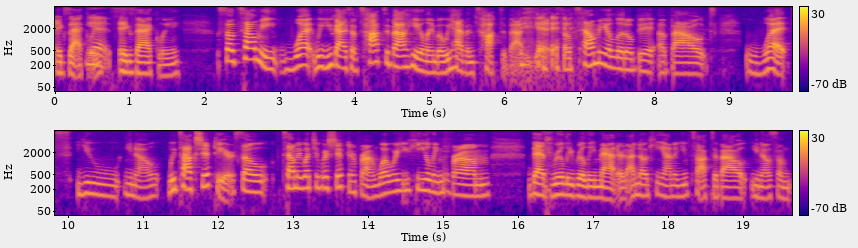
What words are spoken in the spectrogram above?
exactly. Yes. Exactly. So tell me what we, you guys have talked about healing, but we haven't talked about it yet. so tell me a little bit about what you, you know, we talk shift here. So tell me what you were shifting from. What were you healing mm-hmm. from that really, really mattered? I know KeAnna, you've talked about, you know, some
